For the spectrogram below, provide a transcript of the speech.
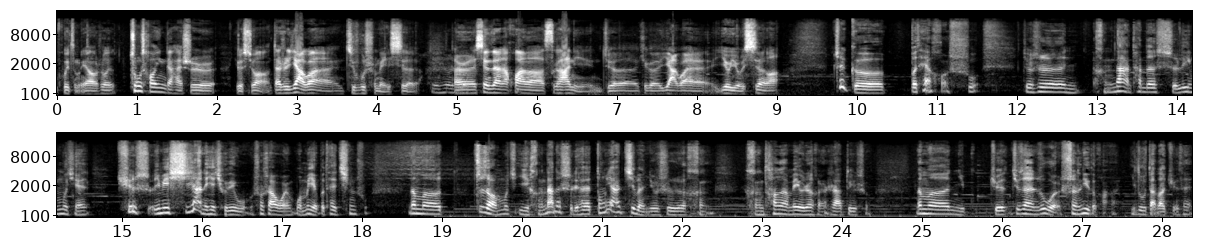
会怎么样，说中超应该还是有希望，但是亚冠几乎是没戏了的。但是现在他换了斯科拉尼，你觉得这个亚冠又有戏了吗？这个不太好说。就是恒大他的实力目前确实，因为西亚那些球队，我说实话，我我们也不太清楚。那么至少目前以恒大的实力，他在东亚基本就是很很汤啊，没有任何人是他对手。那么你决就算如果顺利的话，一路打到决赛，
